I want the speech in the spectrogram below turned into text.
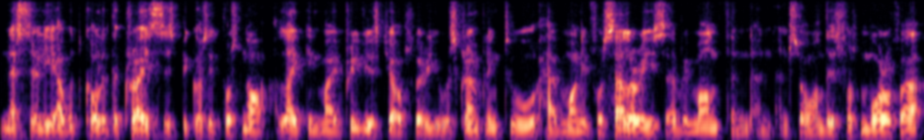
necessarily I would call it a crisis because it was not like in my previous jobs where you were scrambling to have money for salaries every month and, and, and so on. This was more of a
